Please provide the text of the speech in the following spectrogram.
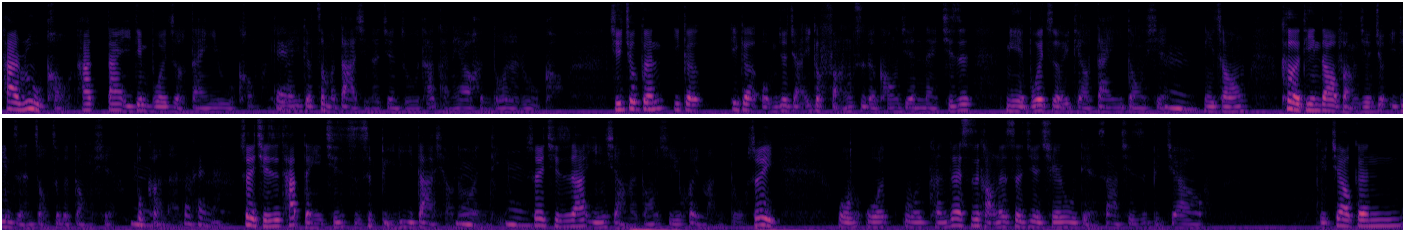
它的入口，它当然一定不会只有单一入口嘛，因对为一个这么大型的建筑物，它可能要很多的入口。其实就跟一个一个，我们就讲一个房子的空间内，其实你也不会只有一条单一动线，嗯，你从客厅到房间就一定只能走这个动线，不可能。不可能。所以其实它等于其实只是比例大小的问题，嗯嗯所以其实它影响的东西会蛮多。所以我我我可能在思考那设计的切入点上，其实比较比较跟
